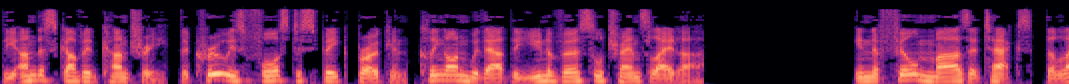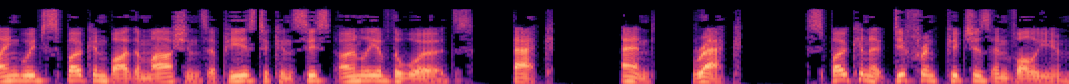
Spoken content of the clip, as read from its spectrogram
The Undiscovered Country, the crew is forced to speak broken Klingon without the universal translator. In the film Mars Attacks, the language spoken by the Martians appears to consist only of the words «ak» and «rak», spoken at different pitches and volume.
